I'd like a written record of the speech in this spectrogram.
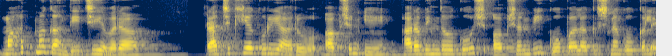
ಮಹಾತ್ಮ ಗಾಂಧೀಜಿಯವರ ರಾಜಕೀಯ ಗುರಿ ಯಾರು option A, Aurobindo Ghosh, option B, Gopal Krishna Gokhale,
